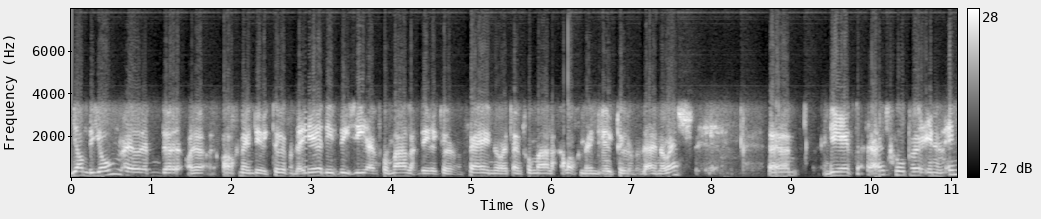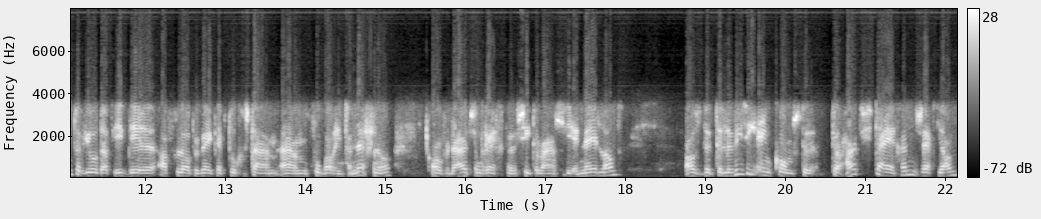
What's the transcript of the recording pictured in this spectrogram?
Jan de Jong, uh, de uh, algemeen directeur van de Eredivisie en voormalig directeur van Feyenoord en voormalig algemeen directeur van de NOS. Ehm, die heeft uitgeroepen in een interview dat hij de afgelopen week heeft toegestaan aan Voetbal International over de uitzendrechten situatie in Nederland. Als de televisieinkomsten te hard stijgen, zegt Jan,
